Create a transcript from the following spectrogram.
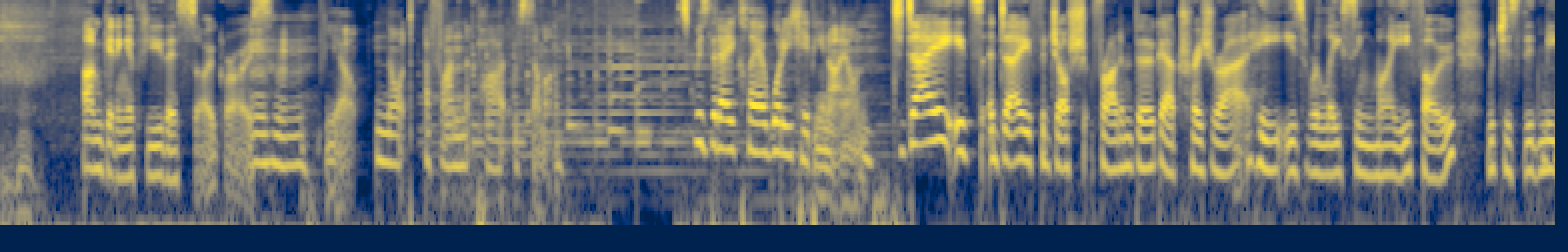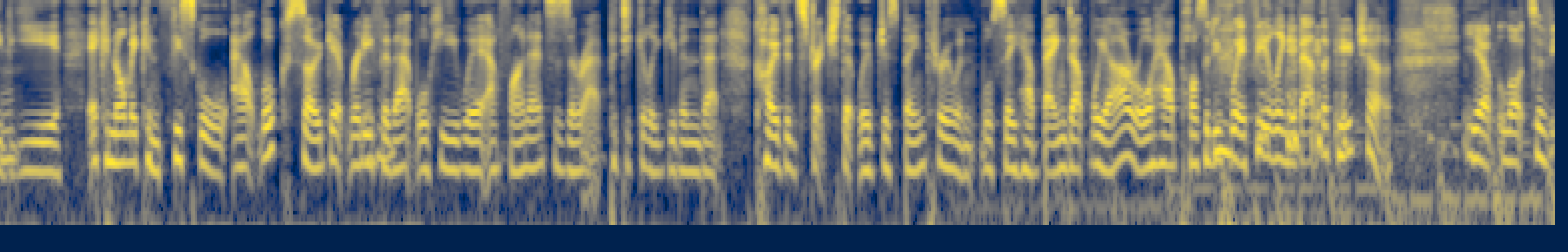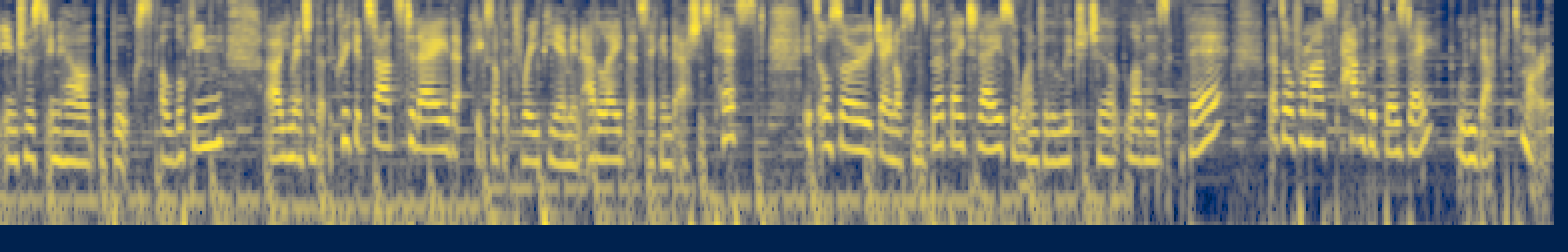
I'm getting a few. They're so gross. Mm-hmm. Yeah, not a fun part of summer. Squiz the day, Claire, what are you keeping an eye on? Today, it's a day for Josh Frydenberg, our treasurer. He is releasing MYEFO, which is the mm-hmm. mid year economic and fiscal outlook. So get ready mm-hmm. for that. We'll hear where our finances are at, particularly given that COVID stretch that we've just been through, and we'll see how banged up we are or how positive we're feeling about the future. Yep, lots of interest in how the books are looking. Uh, you mentioned that the cricket starts today. That kicks off at 3 pm in Adelaide, that second Ashes test. It's also Jane Austen's birthday today, so one for the literature lovers there. That's all from us. Have a good Thursday. We'll be back tomorrow.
